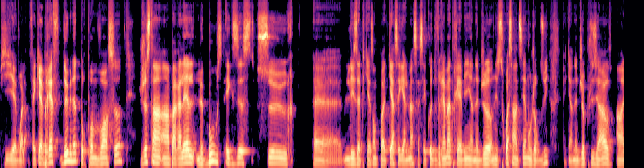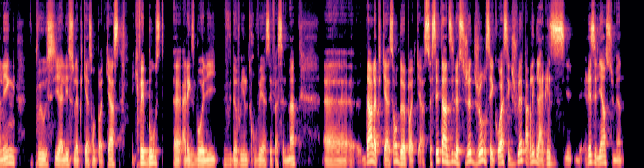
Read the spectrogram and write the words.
Puis euh, voilà. Fait que bref, deux minutes pour promouvoir ça. Juste en, parallèle, le boost existe sur euh, les applications de podcast également. Ça s'écoute vraiment très bien. Il y en a déjà, on est 60e aujourd'hui. Qu'il y en a déjà plusieurs en ligne. Vous pouvez aussi aller sur l'application de podcast. Écrivez Boost euh, Alex Boily. Vous devriez le trouver assez facilement. Euh, dans l'application de podcast. Ceci étant dit, le sujet du jour, c'est quoi? C'est que je voulais parler de la résilience humaine.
